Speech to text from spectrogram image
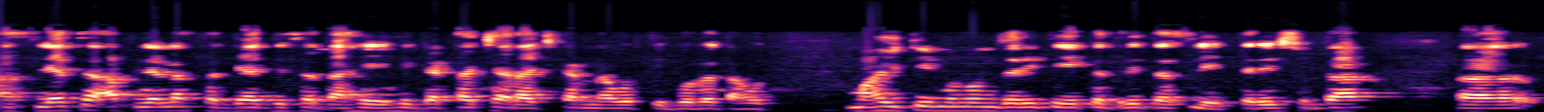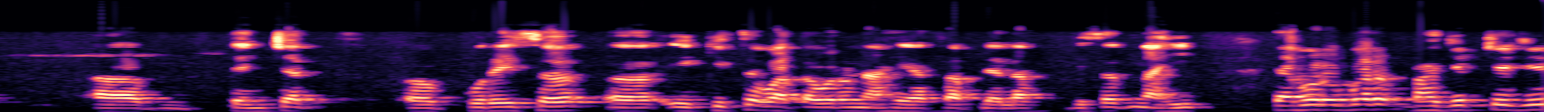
असल्याचं आपल्याला सध्या दिसत आहे. हे गटाच्या राजकारणावरती बोलत आहोत. माहिती म्हणून जरी ते एकत्रित असले तरी सुद्धा अं, त्यांच्यात पुरेसं एकीचं वातावरण आहे असं आपल्याला दिसत नाही. त्याबरोबर भाजपचे जे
